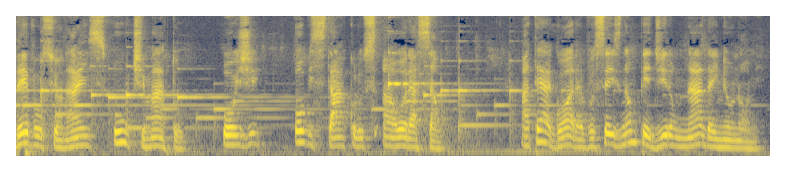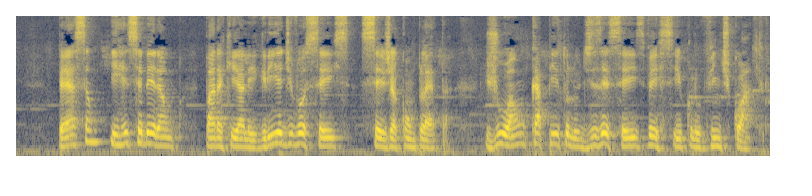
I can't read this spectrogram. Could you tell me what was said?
Devocionais Ultimato. Hoje, obstáculos à oração. Até agora vocês não pediram nada em meu nome. Peçam e receberão, para que a alegria de vocês seja completa. João capítulo 16, versículo 24.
